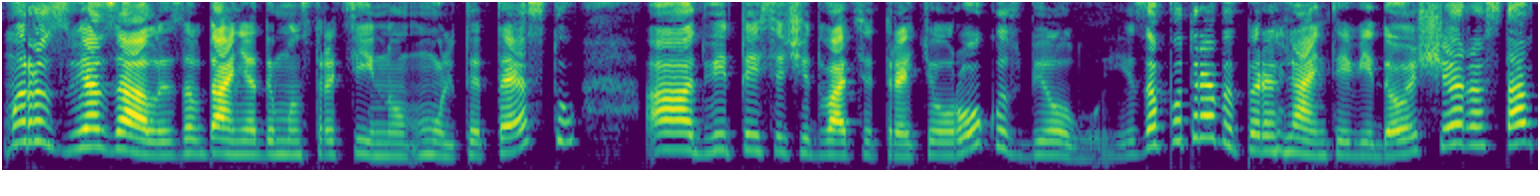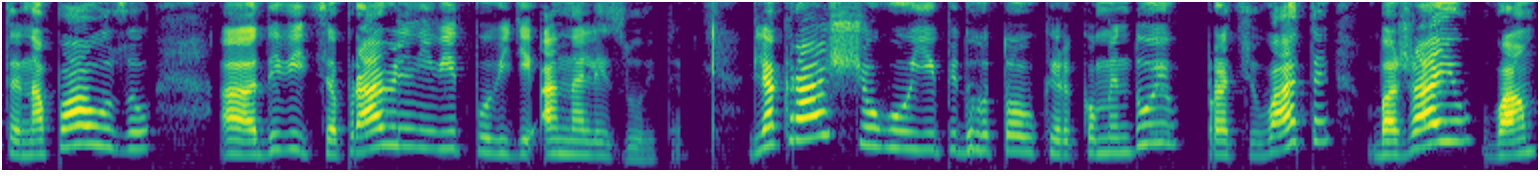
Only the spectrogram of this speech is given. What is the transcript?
Ми розв'язали завдання демонстраційного мультитесту 2023 року з біології. За потреби перегляньте відео ще раз, ставте на паузу, дивіться правильні відповіді, аналізуйте. Для кращого її підготовки рекомендую працювати. Бажаю вам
